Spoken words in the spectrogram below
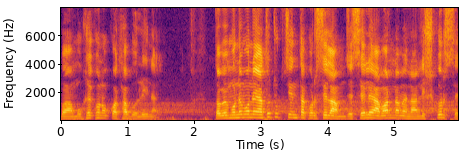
বা মুখে কোনো কথা বলি নাই। তবে মনে মনে এতটুক চিন্তা করছিলাম যে ছেলে আমার নামে নালিশ করছে।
